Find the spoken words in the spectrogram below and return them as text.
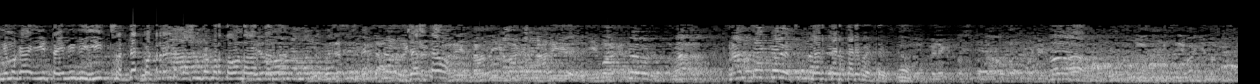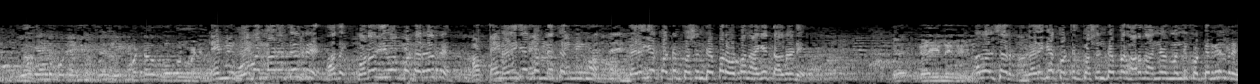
ನಿಮಗ ಈ ಟೈಮಿಗೆ ಈಗ ಸದ್ಯ ಕೊಟ್ಟರೆ ಕ್ವಶನ್ ಪೇಪರ್ ತಗೊಂಡಂತ ಜಸ್ಟ್ ಓಪನ್ ಮಾಡಿ ಓಪನ್ ಮಾಡಿದ್ದಲ್ರಿ. ಅದು ಕೊಡೋದು ಇವಾಗ ಕೊಟ್ಟಾರಲ್ರಿ ಬೆಳಿಗ್ಗೆ ಕೊಟ್ಟ ಬೆಳಿಗ್ಗೆ ಕೊಟ್ಟಿದ್ದ ಕ್ವಶನ್ ಪೇಪರ್ ಓಪನ್ ಆಗೈತೆ ಆಲ್ರೆಡಿ ಅಲ್ಲ ಸರ್ ಬೆಳಿಗ್ಗೆ ಕೊಟ್ಟಿದ್ದ ಕ್ವಶನ್ ಪೇಪರ್ ಹೊರಗೆ ಹನ್ನೆರಡು ಮಂದಿ ಕೊಟ್ಟಿರಲ್ರಿ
